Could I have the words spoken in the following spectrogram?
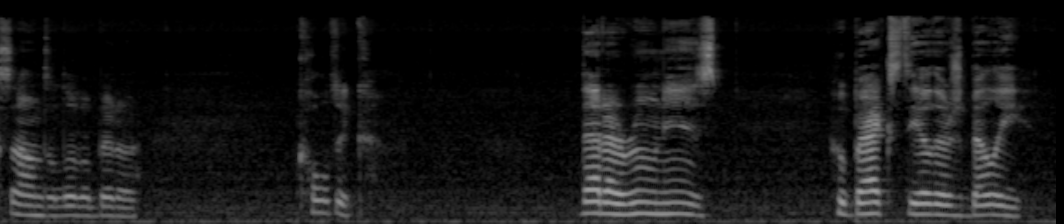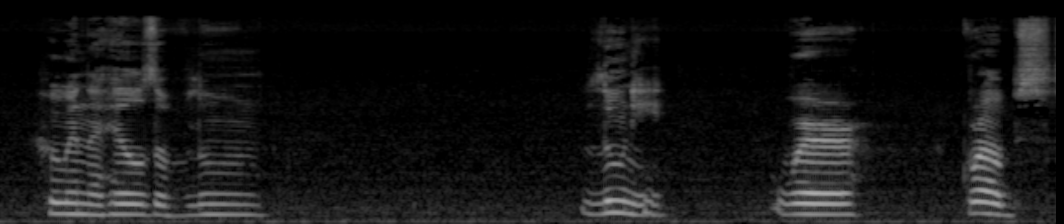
Sounds a little bit of cultic. That Aruns is, who backs the other's belly, who in the hills of Loon, Luni, where grubs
